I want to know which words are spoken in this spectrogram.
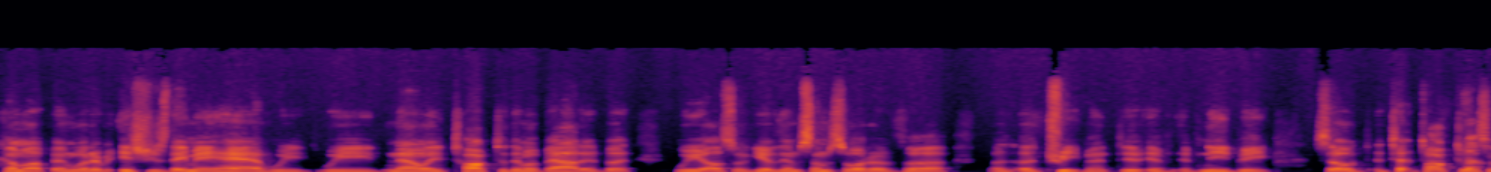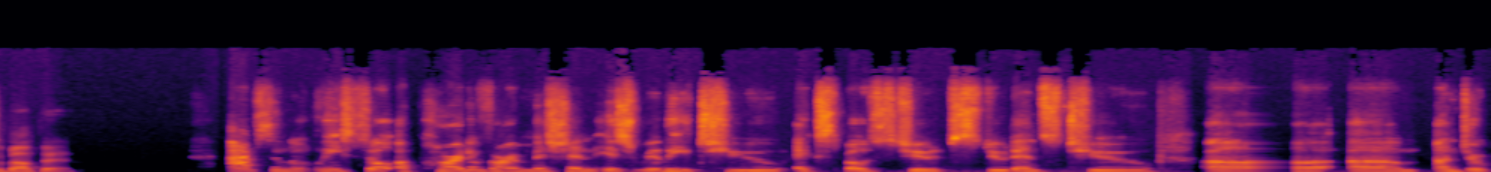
come up and whatever issues they may have, we we not only talk to them about it, but we also give them some sort of uh, a, a treatment if, if need be. So t- talk to us about that. Absolutely. So, a part of our mission is really to expose to students to uh, um, under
